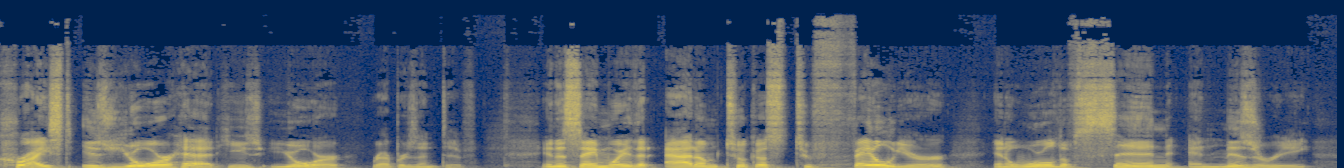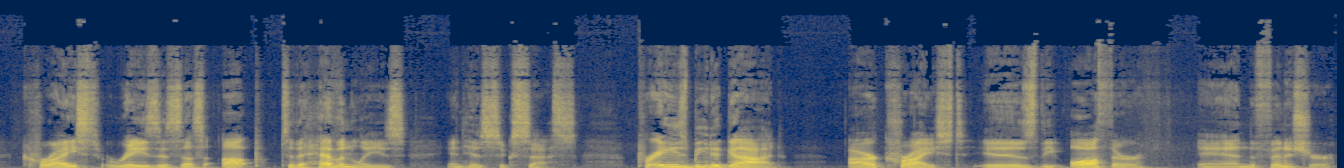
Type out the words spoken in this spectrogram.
Christ is your head, he's your representative. In the same way that Adam took us to failure in a world of sin and misery, Christ raises us up to the heavenlies in his success. Praise be to God. Our Christ is the author and the finisher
